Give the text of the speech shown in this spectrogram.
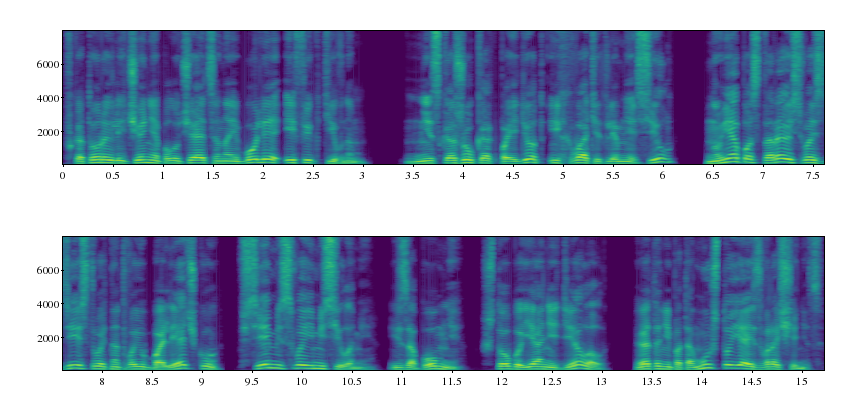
в которой лечение получается наиболее эффективным. Не скажу, как пойдет и хватит ли мне сил, но я постараюсь воздействовать на твою болячку всеми своими силами. И запомни, что бы я ни делал, это не потому, что я извращенец.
